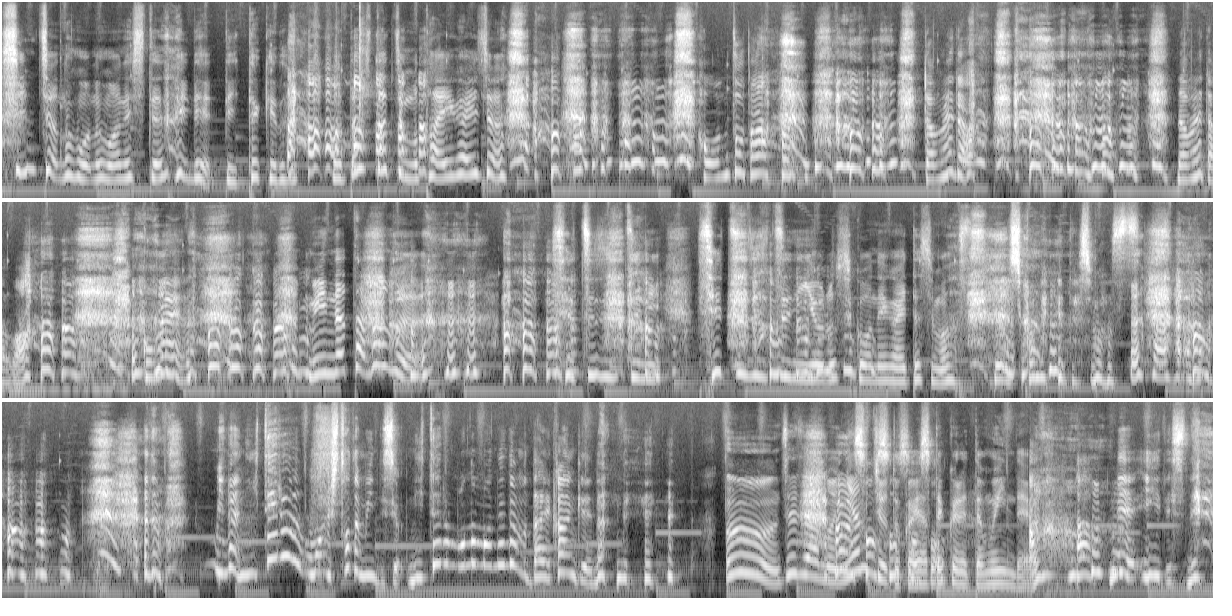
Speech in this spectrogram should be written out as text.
しんちゃんのモノマネしてないでって言ったけど 私たちも大概じゃん。本当だ。ダメだ。ダメだわ。ごめん。みんな頼む。切実に切実によろしくお願いいたします。よろしくお願いいたします。でもみんな似てる人でもいいんですよ。似てるものまねでも大歓迎なんで。うん。全然あのうんニャンチューとかやってくれてもいいんだよ。あ、ね、いいですね。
